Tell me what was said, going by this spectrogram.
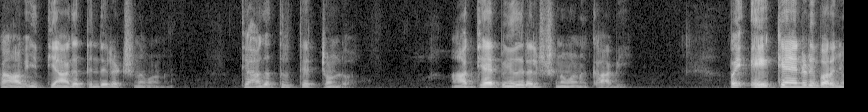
കാവ്യ ത്യാഗത്തിന്റെ ലക്ഷണമാണ്. ത്യാഗത്തിൽ തെറ്റുണ്ടോ? ആധ്യാത്മികതയുടെ ലക്ഷണമാണ് കാവ്യ. അപ്പോൾ എ കെ ആന്റണി പറഞ്ഞു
